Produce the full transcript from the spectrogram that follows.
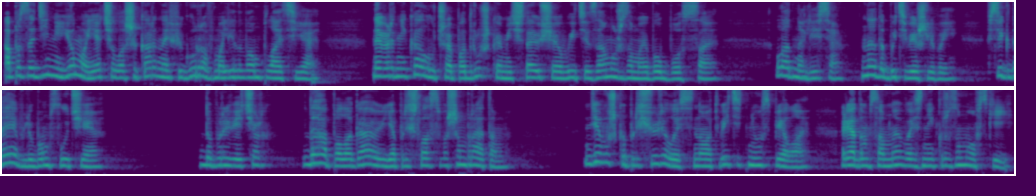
А позади нее маячила шикарная фигура в малиновом платье. Наверняка лучшая подружка, мечтающая выйти замуж за моего босса. «Ладно, Леся, надо быть вежливой. Всегда и в любом случае». «Добрый вечер. Да, полагаю, я пришла с вашим братом». Девушка прищурилась, но ответить не успела. Рядом со мной возник Разумовский.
